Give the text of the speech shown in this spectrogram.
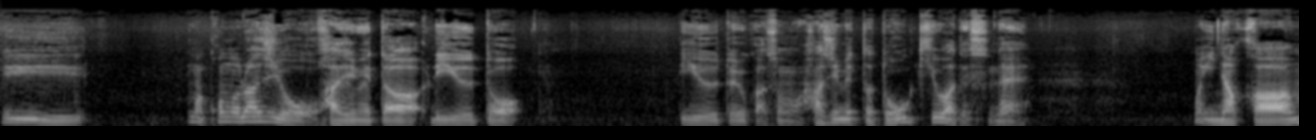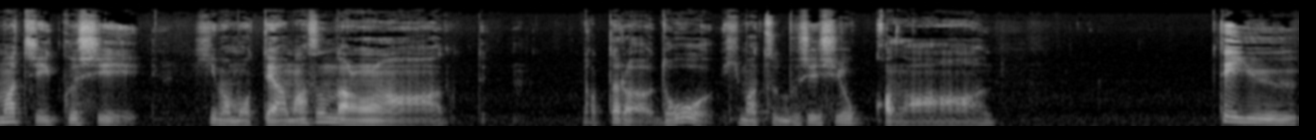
えー、まあ、このラジオを始めた理由と、理由というか、その始めた動機はですね、ま、田舎町行くし、暇持って余すんだろうなって。だったらどう暇つぶししよっかなっていう、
